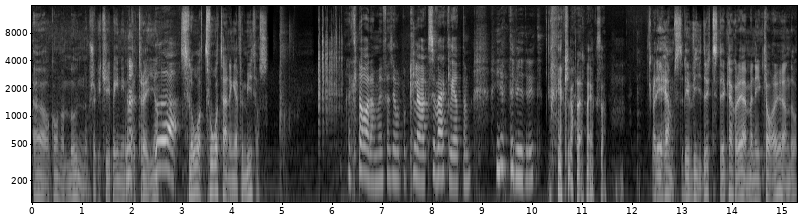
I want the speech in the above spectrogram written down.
ögon och mun och försöker krypa in innanför tröjan. Slå två tärningar för mythos. Jag klarar mig fast jag håller på att klöks i verkligheten. Jättevidrigt. Jag klarar mig också. Ja, det är hemskt, det är vidrigt, det kanske det är, men ni klarar det ändå.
